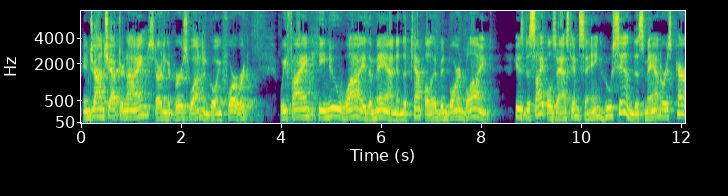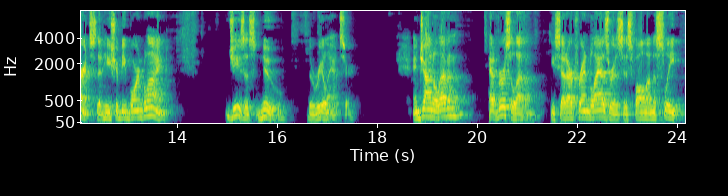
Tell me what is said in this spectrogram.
In John chapter 9, starting at verse 1 and going forward, we find he knew why the man in the temple had been born blind. His disciples asked him, saying, Who sinned, this man or his parents, that he should be born blind? Jesus knew the real answer. In John 11, at verse 11, he said, Our friend Lazarus has fallen asleep,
